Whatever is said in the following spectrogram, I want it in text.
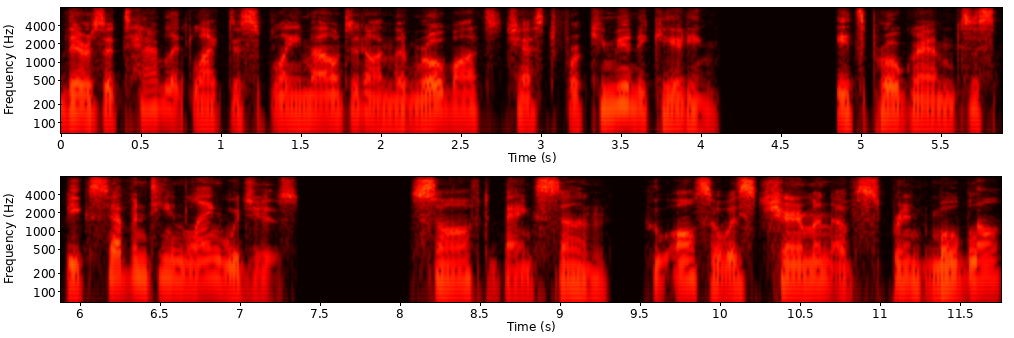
There's a tablet-like display mounted on the robot's chest for communicating. It's programmed to speak 17 languages. SoftBank's Son, who also is chairman of Sprint Mobile,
